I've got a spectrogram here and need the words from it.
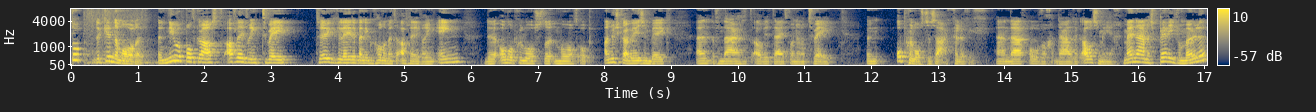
Stop de kindermoorden. Een nieuwe podcast, aflevering 2. Twee weken geleden ben ik begonnen met de aflevering 1. De onopgeloste moord op Anoushka Wezenbeek. En vandaag is het alweer tijd voor nummer 2. Een opgeloste zaak, gelukkig. En daarover dadelijk alles meer. Mijn naam is Perry Vermeulen.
